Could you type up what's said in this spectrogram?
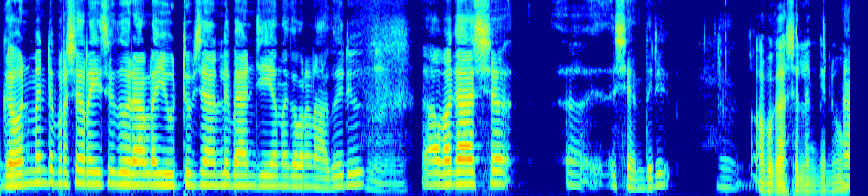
ഗവൺമെന്റ് പ്രഷറൈസ് ചെയ്ത് ഒരാളുടെ യൂട്യൂബ് ചാനൽ ബാൻ ചെയ്യാന്നൊക്കെ പറയണ അതൊരു അവകാശ എന്തൊരു അവകാശ ലംഘനോ? ആ,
